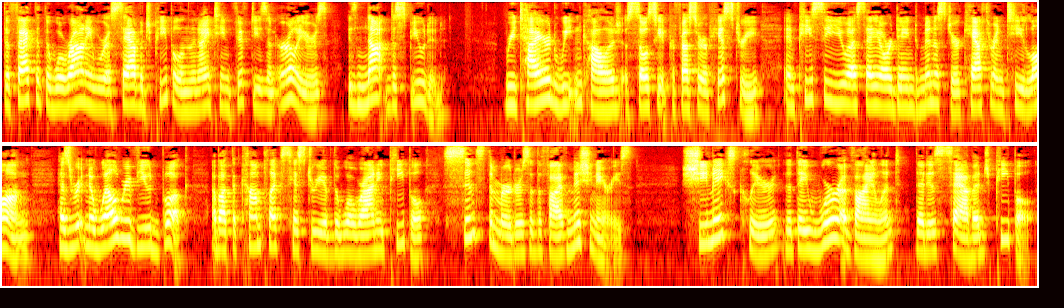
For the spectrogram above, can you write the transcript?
the fact that the Waorani were a savage people in the 1950s and earlier is not disputed. Retired Wheaton College Associate Professor of History and PCUSA ordained minister Kathryn T. Long has written a well reviewed book about the complex history of the Waorani people since the murders of the five missionaries. She makes clear that they were a violent, that is, savage people.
